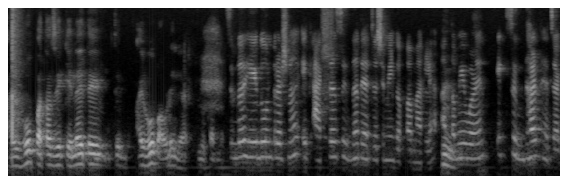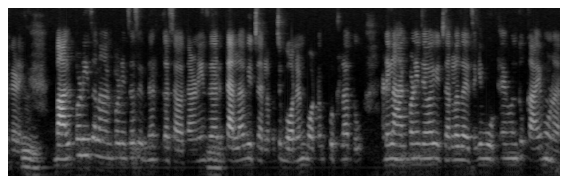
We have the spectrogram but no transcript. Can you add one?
आय होप आता जे केलंय ते आय होप आवडेल यार लोकांना. सिद्धार्थ हे दोन प्रश्न एक ऍक्टर सिद्धार्थ याच्याशी मी गप्पा मारल्या. आता. मी वळेन एक सिद्धार्थ ह्याच्याकडे. बालपणीचा लहानपणीचा सिद्धार्थ कसा होता? आणि जर. त्याला विचारलं म्हणजे बॉर्न अँड बॉटम कुठला तू? आणि लहानपणी जेव्हा विचारलं जायचं की मोठे होऊन तू काय होणार?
